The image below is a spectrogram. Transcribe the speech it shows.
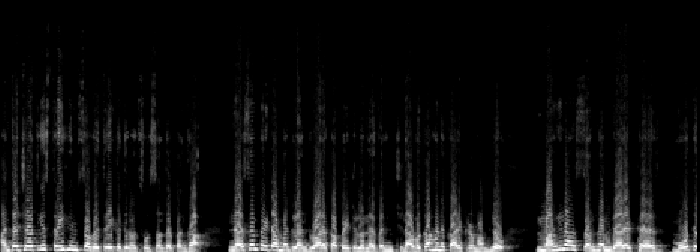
అంతర్జాతీయ స్త్రీ హింస వ్యతిరేక దినోత్సవం సందర్భంగా నర్సంపేట మండలం ద్వారకాపేటలో నిర్వహించిన అవగాహన కార్యక్రమంలో మహిళా సంఘం డైరెక్టర్ మోతే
